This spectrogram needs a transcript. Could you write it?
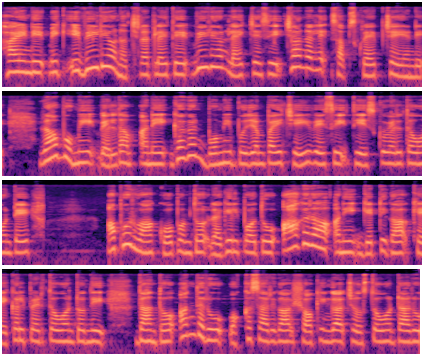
హాయ్ అండి. మీకు ఈ వీడియో నచ్చినట్లయితే వీడియోని లైక్ చేసి ఛానల్ని సబ్స్క్రైబ్ చేయండి. రా భూమి వెళ్దాం అని గగన్ భూమి భుజంపై చేయి వేసి తీసుకువెళ్తూ ఉంటే అపూర్వ కోపంతో రగిలిపోతూ ఆగరా అని గట్టిగా కేకలు పెడుతూ ఉంటుంది. దాంతో అందరూ ఒక్కసారిగా షాకింగ్గా చూస్తూ ఉంటారు.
